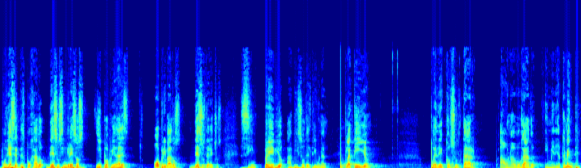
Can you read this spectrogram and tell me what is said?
podría ser despojado de sus ingresos y propiedades o privados de sus derechos, sin previo aviso del tribunal. El platillo puede consultar a un abogado inmediatamente.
